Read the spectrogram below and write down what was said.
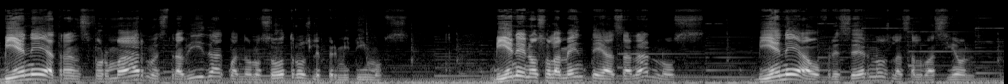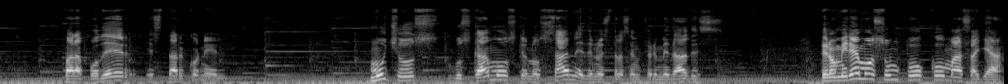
Viene a transformar nuestra vida cuando nosotros le permitimos. Viene no solamente a sanarnos, viene a ofrecernos la salvación para poder estar con Él. Muchos buscamos que nos sane de nuestras enfermedades, pero miremos un poco más allá,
